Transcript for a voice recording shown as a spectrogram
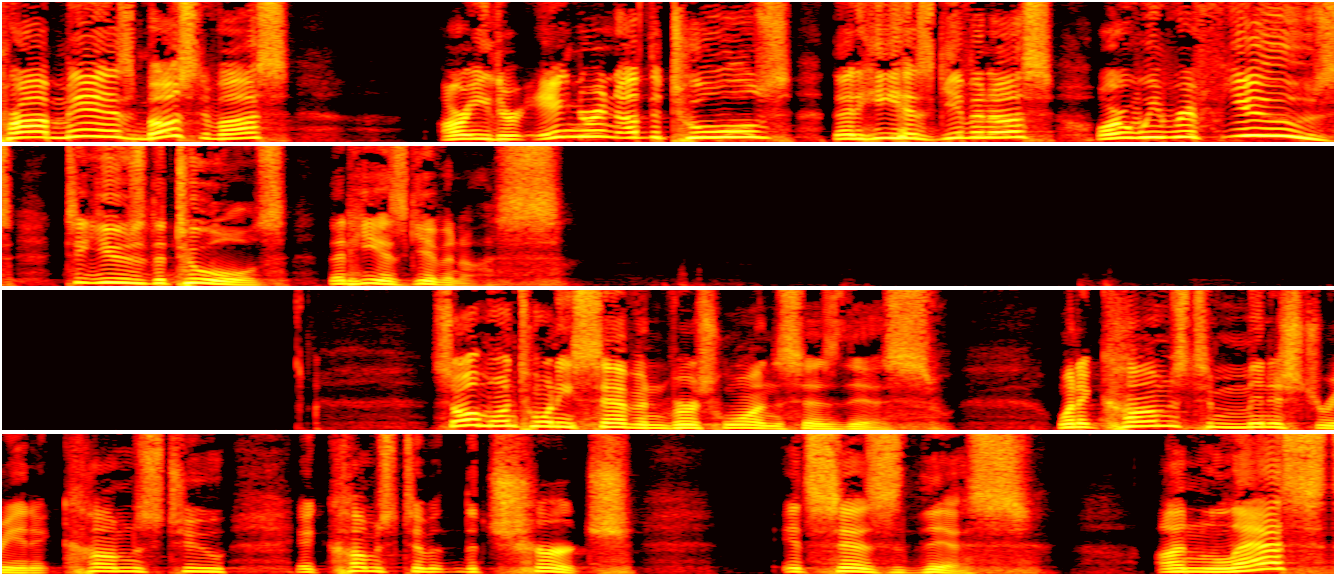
Problem is, most of us are either ignorant of the tools that He has given us or we refuse to use the tools that He has given us. Psalm 127, verse 1 says this when it comes to ministry and it comes to it comes to the church it says this unless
